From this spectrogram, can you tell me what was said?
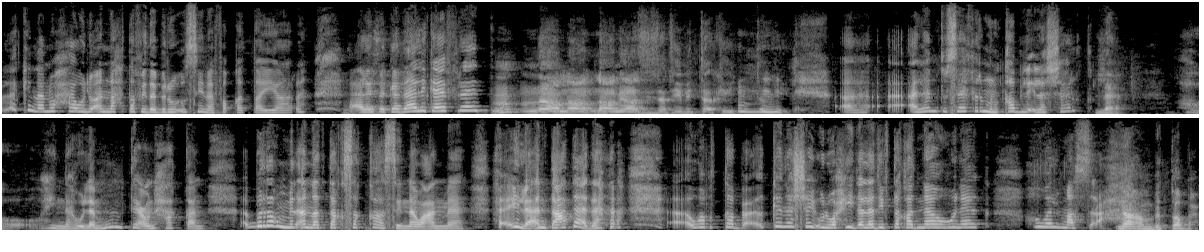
لكننا نحاول أن نحتفظ برؤوسنا فوق الطيار أليس كذلك يا فريد؟ نعم نعم نعم يا عزيزتي بالتأكيد بالتأكيد. أه، ألم تسافر من قبل إلى الشرق؟ لا. أوه إنه لممتع حقا بالرغم من أن الطقس قاس نوعا ما إلى أن تعتاده وبالطبع كان الشيء الوحيد الذي افتقدناه هناك هو المسرح. نعم بالطبع.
